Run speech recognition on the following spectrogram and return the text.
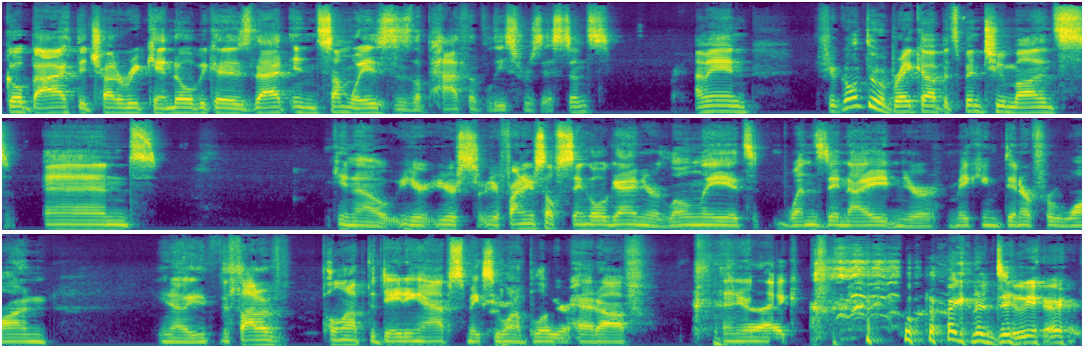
go back, they try to rekindle because that, in some ways, is the path of least resistance. Right. I mean, if you're going through a breakup, it's been two months, and you know you're you're you're finding yourself single again. You're lonely. It's Wednesday night, and you're making dinner for one. You know, the thought of pulling up the dating apps makes you want to blow your head off, and you're like, "What am I going to do here?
